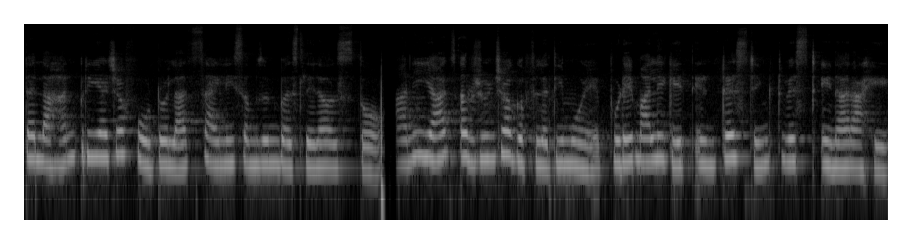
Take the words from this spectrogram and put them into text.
त्या लहान प्रियाच्या फोटोलाच सायली समजून बसलेला असतो. आणि याच अर्जुनच्या गफलतीमुळे पुढे मालिकेत इंटरेस्टिंग ट्विस्ट येणार आहे.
